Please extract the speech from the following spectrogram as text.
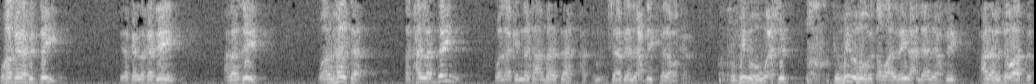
وهكذا في الدين إذا كان لك دين على زيد وأمهلته قد حل الدين ولكنك أمهلته بسبب أنه يعطيك كذا وكذا. تمهله معسر تمهله في قضاء الدين لأنه يعطيك على في دوابك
